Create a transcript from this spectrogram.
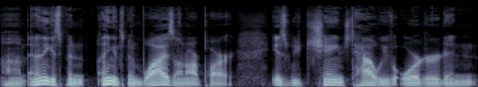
um, and I think it's been I think it's been wise on our part, is we've changed how we've ordered and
